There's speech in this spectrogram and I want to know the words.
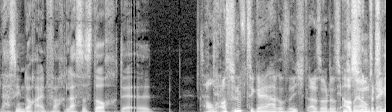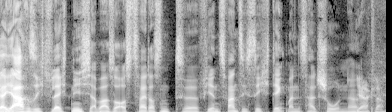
lass ihn doch einfach, lass es doch. Der, äh, Auch der, aus 50er-Jahre-Sicht? Also das aus man ja auch 50er bedenken. Jahre Sicht vielleicht nicht, aber so aus 2024 Sicht denkt man es halt schon. Ne? Ja, klar.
